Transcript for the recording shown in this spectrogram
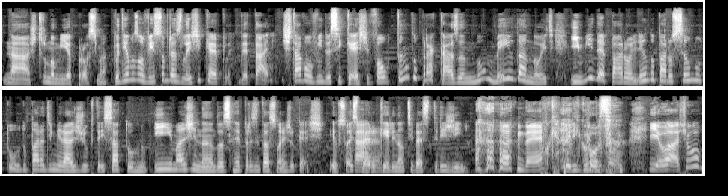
na astronomia próxima, podíamos ouvir sobre as leis de Kepler. Detalhe: estava ouvindo esse cast voltando para casa no meio da noite e me deparo olhando para o céu noturno para admirar Júpiter e Saturno e imaginando as representações do cast. Eu só espero cara. que ele não estivesse dirigindo. né? Porque perigoso. E eu acho,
